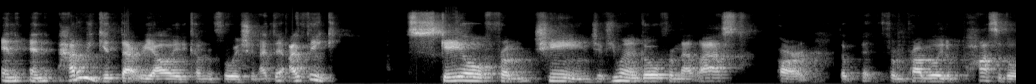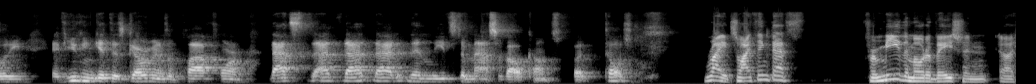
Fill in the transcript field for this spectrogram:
and and how do we get that reality to come to fruition? I, th- I think scale from change. If you want to go from that last part the, from probability to possibility if you can get this government as a platform that's that that that then leads to massive outcomes. But tell us. Right. So i think that's for me the motivation uh,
